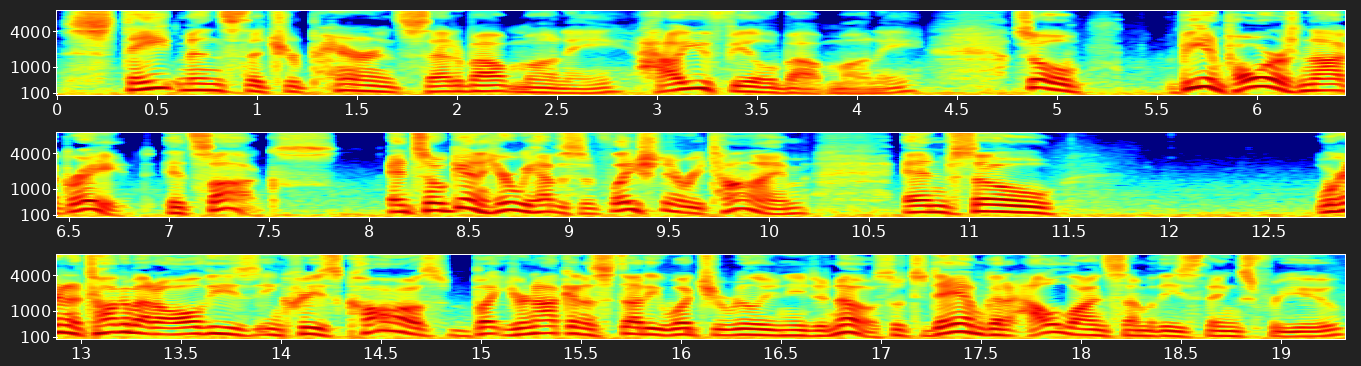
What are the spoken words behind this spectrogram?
statements that your parents said about money, how you feel about money. So, being poor is not great. It sucks. And so, again, here we have this inflationary time. And so, we're going to talk about all these increased costs, but you're not going to study what you really need to know. So today I'm going to outline some of these things for you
